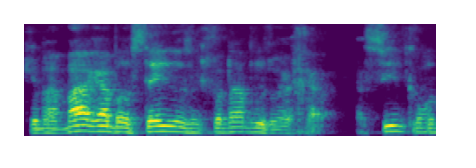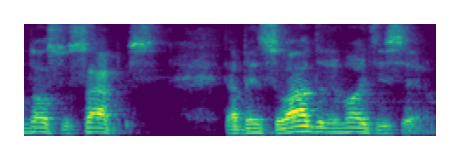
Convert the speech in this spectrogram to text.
Que mamar Rabosteinu Zechonam Livracha, assim como nossos sábios, da abençoado memória disseram,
